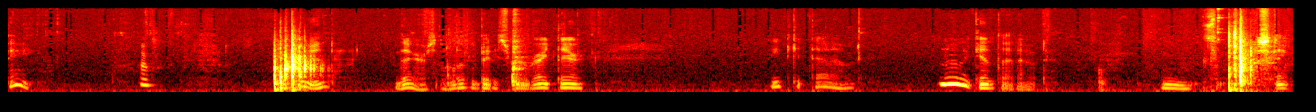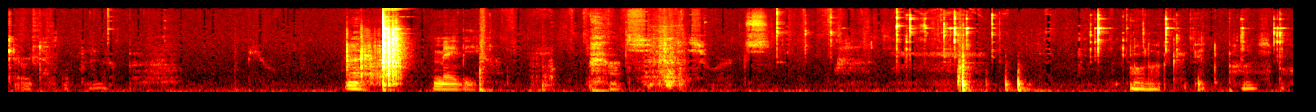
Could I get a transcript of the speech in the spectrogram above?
Hey. Oh. And there's a little bitty screw right there. Need to get that out. No, to get that out. Hmm. Stink every time I open it up. Eh, maybe see if this works. Oh look, it's possible.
